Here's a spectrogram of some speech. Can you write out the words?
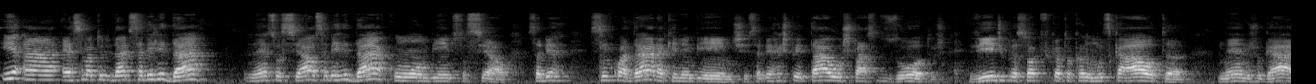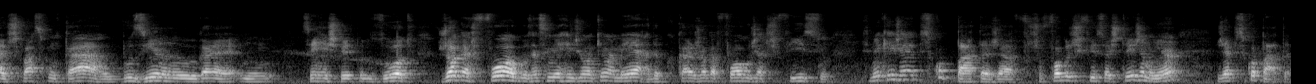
E a, essa maturidade, saber lidar né, social, saber lidar com o ambiente social, saber se enquadrar naquele ambiente, saber respeitar o espaço dos outros. Vídeo pessoal que fica tocando música alta né, nos lugares, espaço com carro, buzina no lugar, no, sem respeito pelos outros, joga fogos, essa minha região aqui é uma merda, porque o cara joga fogos de artifício. Se bem que ele já é psicopata, já. Fogos de artifício às três da manhã, já é psicopata.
